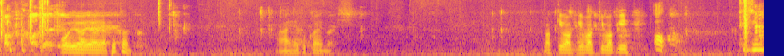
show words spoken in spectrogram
시작했다. 맞아야 돼. 어 야 야 야 패턴 아 해독가였네 씨. 맞기 맞기 맞기 맞기 어! 조심.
